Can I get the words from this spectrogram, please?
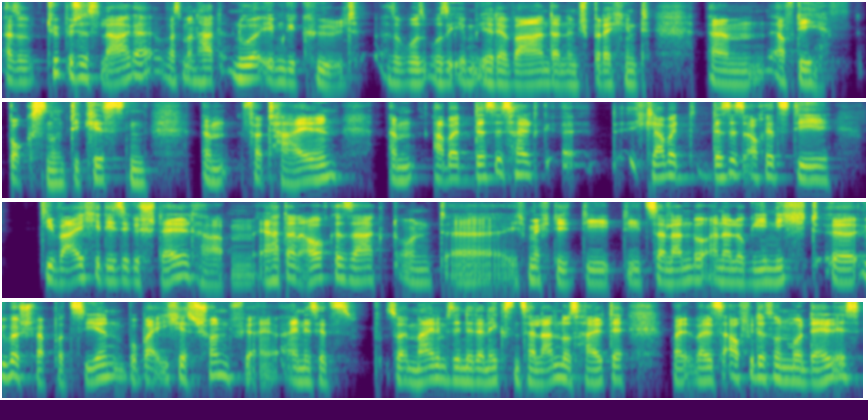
also typisches Lager, was man hat, nur eben gekühlt, also wo, wo sie eben ihre Waren dann entsprechend ähm, auf die Boxen und die Kisten ähm, verteilen. Ähm, aber das ist halt, äh, ich glaube, das ist auch jetzt die, die Weiche, die sie gestellt haben. Er hat dann auch gesagt, und äh, ich möchte die, die Zalando-Analogie nicht äh, überstrapazieren, wobei ich es schon für eines jetzt so in meinem Sinne der nächsten Zalandos halte, weil, weil es auch wieder so ein Modell ist,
